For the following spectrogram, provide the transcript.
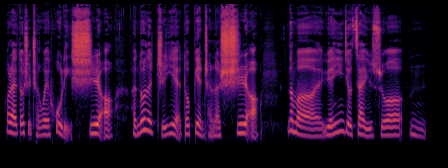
后来都是成为护理师啊，很多的职业都变成了师啊。那么原因就在于说，嗯，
